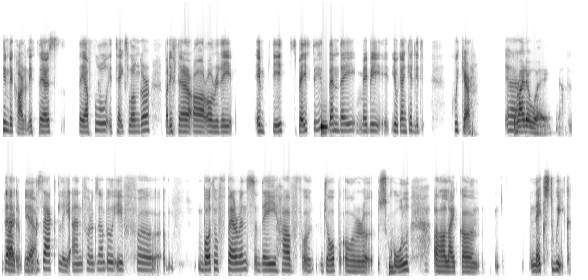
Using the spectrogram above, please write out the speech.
kindergarten. If there's they are full, it takes longer. But if there are already empty spaces, Mm. then they maybe you can get it quicker. Uh, right away. Yeah. that Right, yeah. exactly and for example if uh, both of parents they have a job or uh, school uh, like uh, next week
